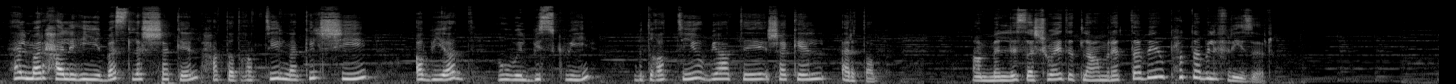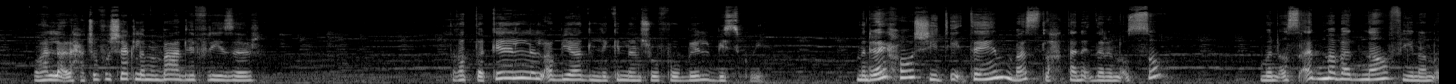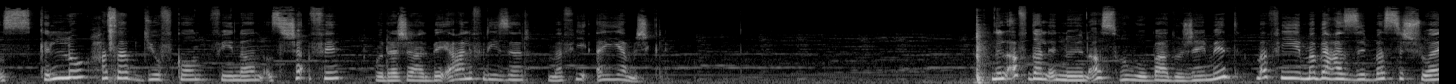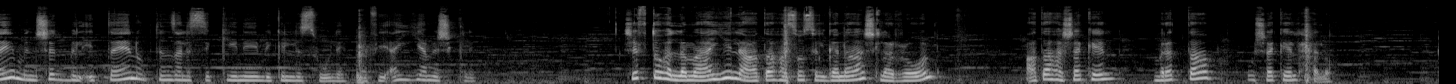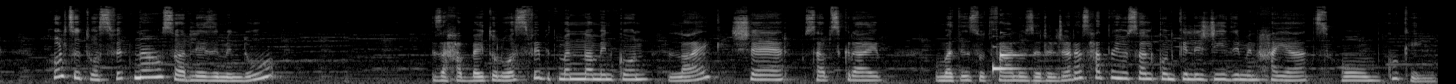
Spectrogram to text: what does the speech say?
هالمرحلة هي بس للشكل حتى تغطي لنا كل شي أبيض هو البسكوي بتغطيه وبيعطي شكل أرطب. عم ملسها شوي تطلع مرتبة وبحطها بالفريزر. وهلأ رح تشوفوا شكلها من بعد الفريزر. تغطى كل الأبيض اللي كنا نشوفه بالبسكوي. منريحه شي دقيقتين بس لحتى نقدر نقصه. منقص قد ما بدنا فينا نقص كله حسب ضيوفكم فينا نقص شقفة ونرجع الباقي على الفريزر ما في أي مشكلة. من الأفضل إنه ينقص هو بعده جامد ما في ما بعذب بس شوي منشد بالإيدتين وبتنزل السكينة بكل سهولة ما في أي مشكلة. شفتوا هاللمعية اللي عطاها صوص الجناش للرول؟ عطاها شكل مرتب وشكل حلو. خلصت وصفتنا وصار لازم ندوق. إذا حبيتوا الوصفة بتمنى منكم like share و subscribe وما تنسوا تفعلوا زر الجرس حتى يوصلكم كل جديد من حياة home cooking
